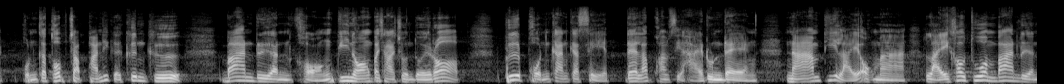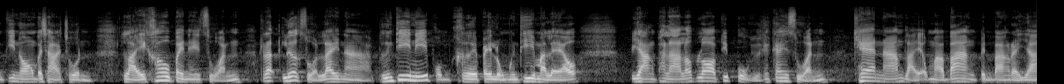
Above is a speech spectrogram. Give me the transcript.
ก ผลกระทบฉับพลันที่เกิดขึ้นคือ บ้านเรือนของพี่น้องประชาชนโดยรอบ พืชผลการเกษตรได้รับความเสียหายรุนแรง น้ำที่ไหลออกมา ไหลเข้าท่วมบ้านเรือนพี่น้องประชาชน ไหลเข้าไปในสวนเลือกสวนไร่นา พื้นที่นี้ผมเคยไปลงพื้นที่มาแล้วยางพารารอบๆ ที่ปลูกอยู่ใกล้ๆสวน แค่น้ำไหลออกมาบ้างเป็นบางระยะ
